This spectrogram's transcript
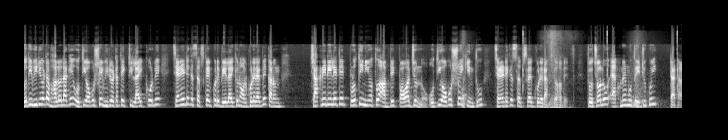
যদি ভিডিওটা ভালো লাগে, অতি অবশ্যই ভিডিওটাতে একটি লাইক করবে চ্যানেলটাকে সাবস্ক্রাইব করে বেল আইকন অল করে রাখবে, কারণ চাকরি রিলেটেড প্রতিনিয়ত আপডেট পাওয়ার জন্য অতি অবশ্যই কিন্তু চ্যানেলটাকে সাবস্ক্রাইব করে রাখতে হবে। তো চলো এখনের মতো এটুকুই, টাটা।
